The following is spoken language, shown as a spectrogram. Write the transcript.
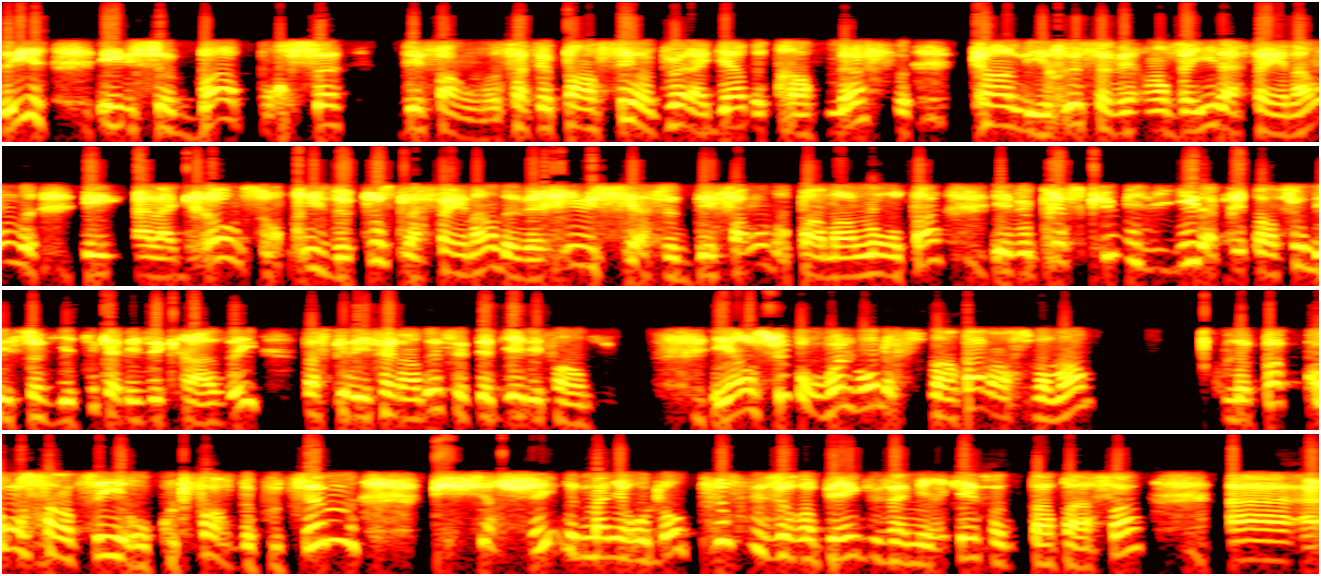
dire, et il se bat pour ça défendre. Ça fait penser un peu à la guerre de 39, quand les Russes avaient envahi la Finlande, et à la grande surprise de tous, la Finlande avait réussi à se défendre pendant longtemps et avait presque humilié la prétention des Soviétiques à les écraser parce que les Finlandais s'étaient bien défendus. Et ensuite, on voit le monde occidental en ce moment ne pas consentir au coup de force de Poutine, puis chercher d'une manière ou de l'autre, plus les Européens que les Américains, soit en passant, à, à,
